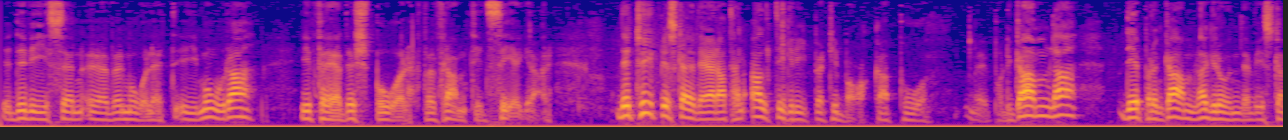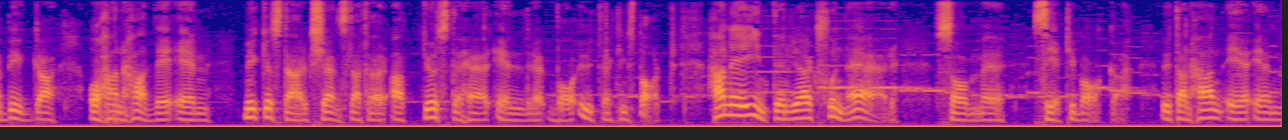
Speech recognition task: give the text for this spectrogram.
devisen över målet i Mora i fäders spår för framtidssegrar. Det typiska är där att han alltid griper tillbaka på, Eh, på det gamla. Det är på den gamla grunden vi ska bygga och han hade en mycket stark känsla för att just det här äldre var utvecklingsbart. Han är inte en reaktionär som eh, ser tillbaka utan han är en,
